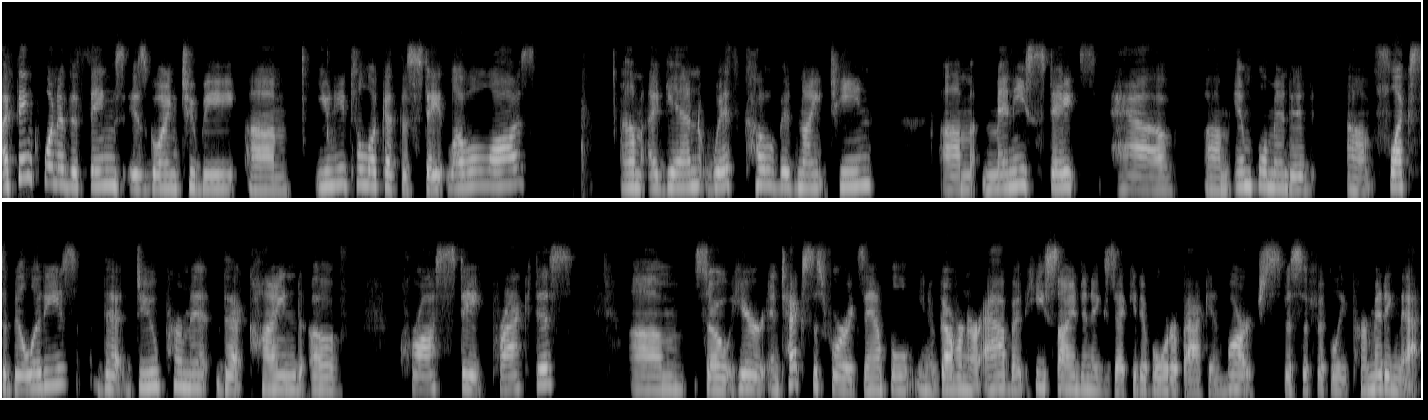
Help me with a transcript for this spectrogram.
I think one of the things is going to be um, you need to look at the state level laws. Um, again, with COVID 19, um, many states have um, implemented uh, flexibilities that do permit that kind of cross state practice. Um, so here in Texas, for example, you know, Governor Abbott, he signed an executive order back in March specifically permitting that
